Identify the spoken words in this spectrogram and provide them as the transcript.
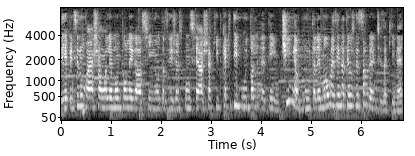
de repente você não vai achar um alemão tão legal assim em outras regiões como você acha aqui, porque aqui tem muito, ale- tem, tinha muito alemão, mas ainda tem os restaurantes aqui, né?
